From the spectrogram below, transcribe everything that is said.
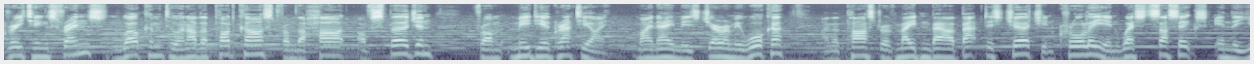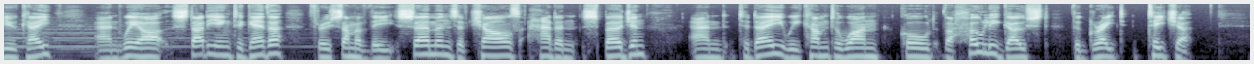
Greetings, friends, and welcome to another podcast from the heart of Spurgeon from Media Gratiae. My name is Jeremy Walker. I'm a pastor of Maidenbower Baptist Church in Crawley in West Sussex in the UK, and we are studying together through some of the sermons of Charles Haddon Spurgeon. And today we come to one called The Holy Ghost, the Great Teacher.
